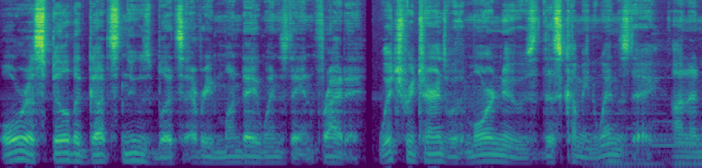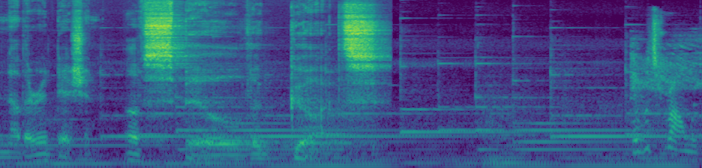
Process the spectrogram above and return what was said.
or a Spill the Guts news blitz every Monday, Wednesday, and Friday which returns with more news this coming Wednesday on another edition of Spill the Guts. Hey, what's wrong with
